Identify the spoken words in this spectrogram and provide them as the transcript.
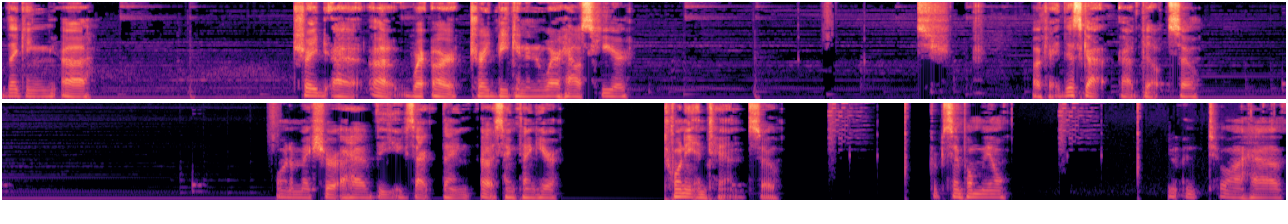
I'm thinking uh, trade uh, uh, or trade beacon and warehouse here. Okay, this got got built, so I want to make sure I have the exact thing, uh, same thing here. 20 and 10, so Cook simple meal until I have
